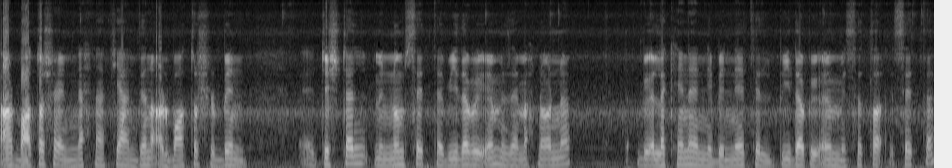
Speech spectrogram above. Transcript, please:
أربعتاشر ان إحنا في عندنا أربعتاشر pin digital منهم ستة PWM زي ما إحنا قلنا. بيقول لك هنا إن pin ات ال PWM ستة ستة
